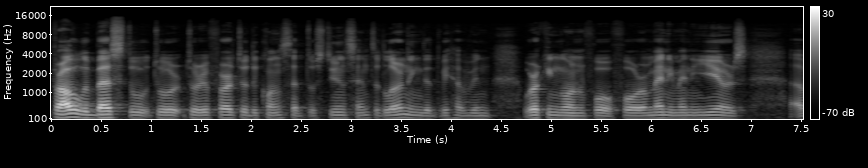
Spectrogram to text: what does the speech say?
probably best to, to, to refer to the concept of student-centered learning that we have been working on for, for many, many years. Uh,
